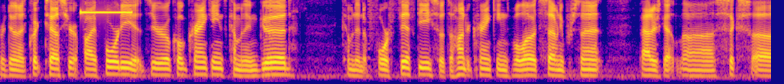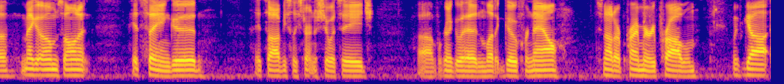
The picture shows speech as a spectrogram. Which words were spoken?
we're doing a quick test here at 540 at zero cold cranking. It's coming in good. Coming in at 450, so it's 100 crankings below, it's 70%. Battery's got uh, six uh, mega ohms on it. It's saying good. It's obviously starting to show its age. Uh, we're gonna go ahead and let it go for now. It's not our primary problem. We've got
